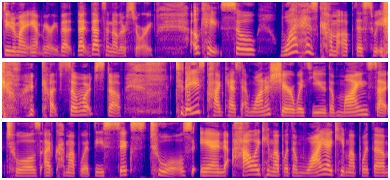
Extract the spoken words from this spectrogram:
due to my Aunt Mary, but that, that's another story. Okay. So what has come up this week? Oh my God, so much stuff. Today's podcast, I want to share with you the mindset tools I've come up with, these six tools, and how I came up with them, why I came up with them,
